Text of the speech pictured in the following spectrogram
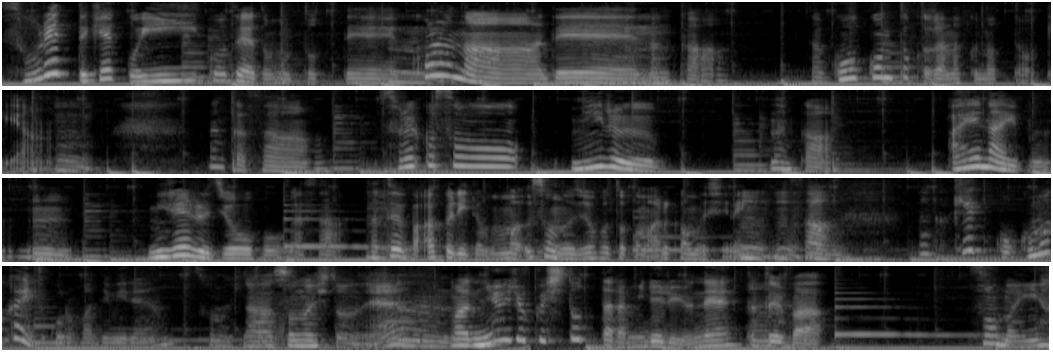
それって結構いいことやと思っとって、うん。コロナでうん。なんか、さ合コンとかがなくなったわけやん。うん。なんかさそれこそ見るなんか会えない分、うん、見れる情報がさうん。例えばアプリでも、まあ嘘の情報とかもあるかもしれんけどさ、なんか結構細かいところまで見れん？その人の。あその人のね、うん。まあ入力しとったら見れるよね。例えば、そうなんや。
